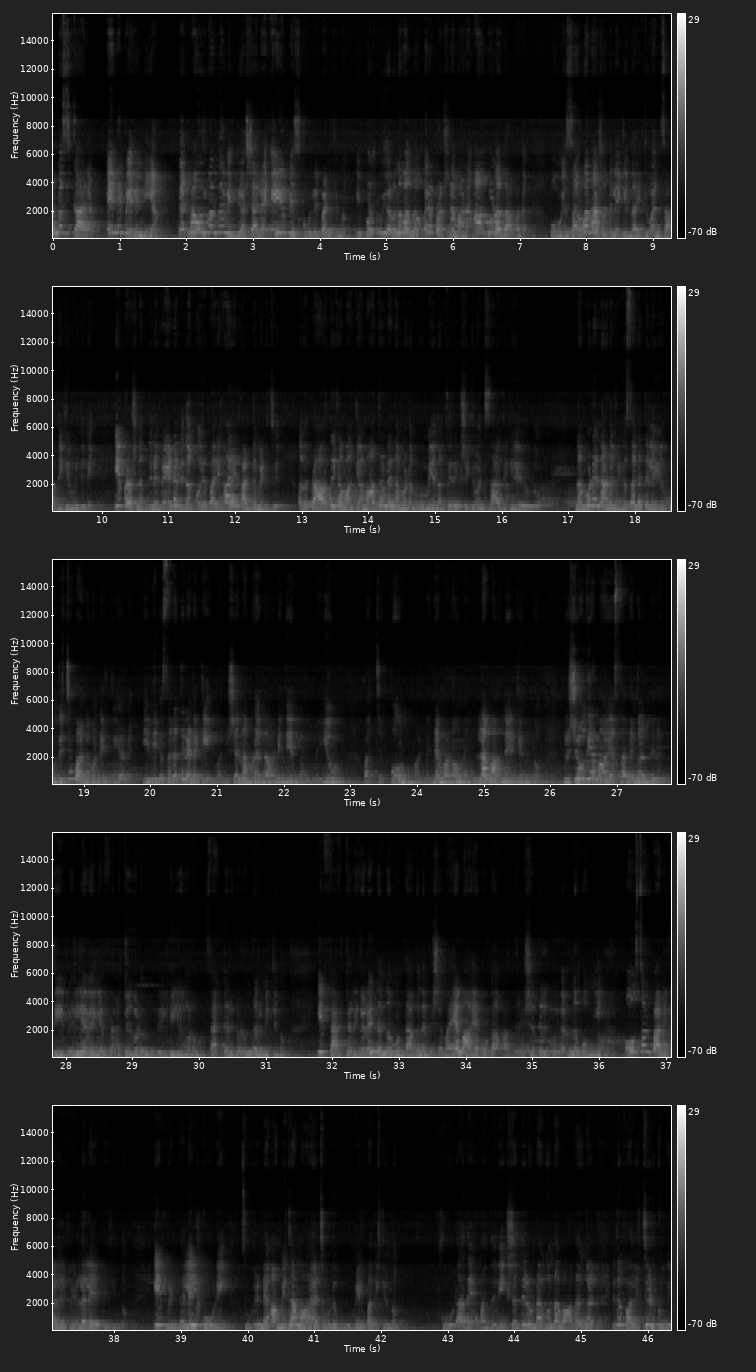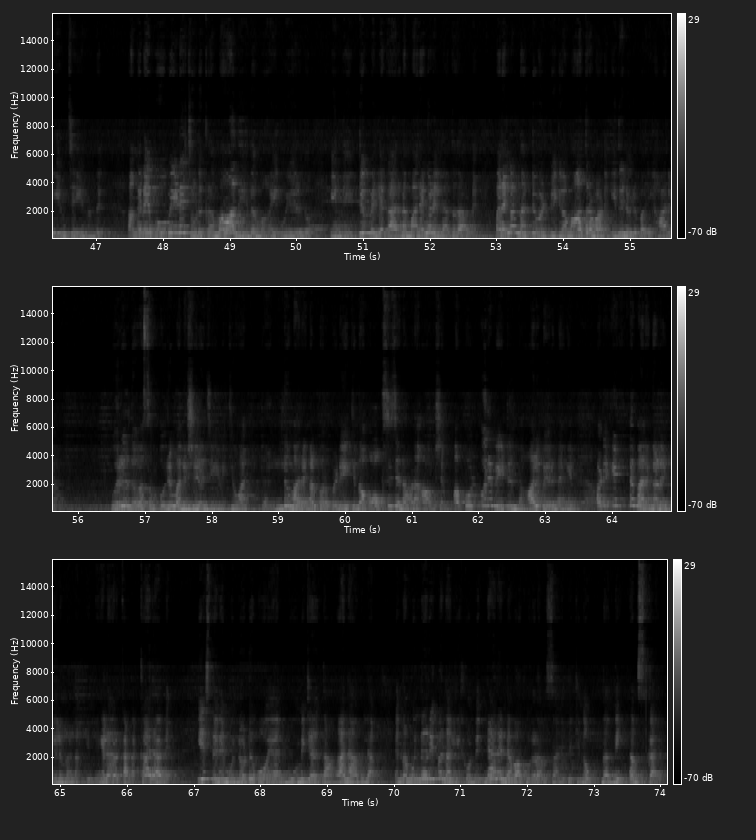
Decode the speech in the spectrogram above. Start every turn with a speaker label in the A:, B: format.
A: നമസ്കാരം. എന്റെ പേര് നിയ. ഞാൻ മൗൽവന്ത വിദ്യാശാല എ യു പി സ്കൂളിൽ പഠിക്കുന്നു. ഇപ്പോൾ ഉയർന്നു വന്ന ഒരു പ്രശ്നമാണ് ആഗോളതാപനം. ഭൂമി സർവനാശത്തിലേക്ക് നയിക്കുവാൻ സാധിക്കും ഇതിനെ. ഈ പ്രശ്നത്തിന് വേണ്ട വിധം ഒരു പരിഹാരം കണ്ടുപിടിച്ച് അത് പ്രാവർത്തികമാക്കിയാൽ മാത്രമേ നമ്മുടെ ഭൂമിയെ നമുക്ക് രക്ഷിക്കുവാൻ സാധിക്കുകയുള്ളൂ. നമ്മുടെ നാട് വികസനത്തിലേക്ക് കുതിച്ചു പാഞ്ഞുകൊണ്ടിരിക്കുകയാണ്. ഈ വികസനത്തിനിടയ്ക്ക് മനുഷ്യൻ നമ്മുടെ നാടിന്റെ നന്മയും പച്ചപ്പും മണ്ണിന്റെ മണവും എല്ലാം മറന്നിരിക്കുന്നു. കൃഷിയോഗ്യമായ സ്ഥലങ്ങൾ നിരത്തി വലിയ വലിയ ഫ്ലാറ്റുകളും ബിൽഡിങ്ങുകളും ഫാക്ടറികളും നിർമ്മിക്കുന്നു. ഈ ഫാക്ടറികളിൽ നിന്നും ഉണ്ടാകുന്ന വിഷമയമായ പുക അന്തരീക്ഷത്തിൽ ഉയർന്നു പൊങ്ങി ഓസോൺ പാടികളിൽ വിള്ളലേൽപ്പിക്കുന്നു. ഈ വിള്ളലിൽ കൂടി സൂര്യന്റെ അമിതമായ ചൂട് ഭൂമിയിൽ പതിക്കുന്നു. കൂടാതെ അന്തരീക്ഷത്തിൽ ഉണ്ടാകുന്ന വാതകങ്ങൾ ഇത് വലിച്ചെടുക്കുകയും ചെയ്യുന്നുണ്ട്. അങ്ങനെ ഭൂമിയുടെ ചൂട് ക്രമാതീതമായി ഉയരുന്നു. ഇന്ന് ഏറ്റവും വലിയ കാരണം മരങ്ങളില്ലാത്തതാണ്. മരങ്ങൾ നട്ടുപിടിപ്പിക്കുക മാത്രമാണ് ഇതിനൊരു പരിഹാരം. ദിവസം ഒരു മനുഷ്യന് ജീവിക്കുവാൻ രണ്ട് മരങ്ങൾ പുറപ്പെടുവിക്കുന്ന ഓക്സിജൻ ആണ് ആവശ്യം. അപ്പോൾ ഒരു വീട്ടിൽ നാല് പേരുണ്ടെങ്കിൽ അവിടെ എട്ട് മരങ്ങളെങ്കിലും വേണം. ഇല്ലെങ്കിൽ അവർ കടക്കാരാണ് ഈ സ്ഥിതി മുന്നോട്ട് പോയാൽ ഭൂമിക്ക് അത് താങ്ങാനാവില്ല എന്ന മുന്നറിയിപ്പ് നൽകിക്കൊണ്ട് ഞാൻ എന്റെ വാക്കുകൾ അവസാനിപ്പിക്കുന്നു. നന്ദി നമസ്കാരം.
